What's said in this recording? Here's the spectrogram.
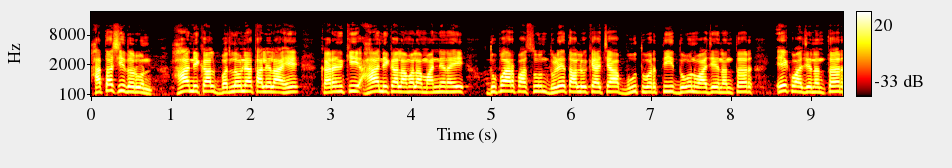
हाताशी धरून हा निकाल बदलवण्यात आलेला आहे. कारण की हा निकाल आम्हाला मान्य नाही. दुपारपासून धुळे तालुक्याच्या बूथवरती दोन वाजेनंतर एक वाजेनंतर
